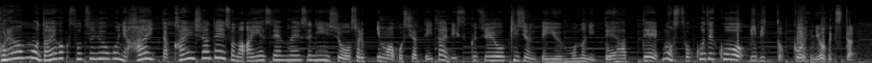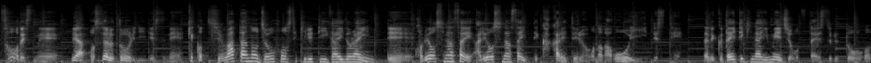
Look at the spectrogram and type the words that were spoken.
これはもう大学卒業後に入った会社でその ISMS 認証それ今おっしゃっていたリスク需要基準っていうものに出会ってもうそこでこうビビッと声に落ちたそうですね。いや、おっしゃる通りですね。結構、巷の情報セキュリティガイドラインって、これをしなさい、あれをしなさいって書かれてるものが多いんですね。なので、具体的なイメージをお伝えすると、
